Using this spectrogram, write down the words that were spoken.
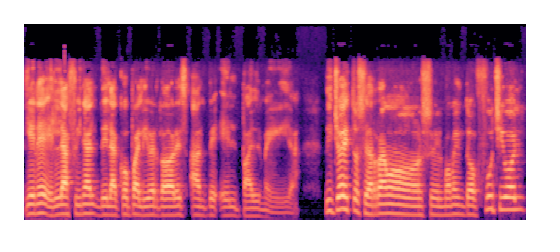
tiene la final de la Copa Libertadores ante el Palmeiras. Dicho esto, cerramos el momento Fuchibol,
